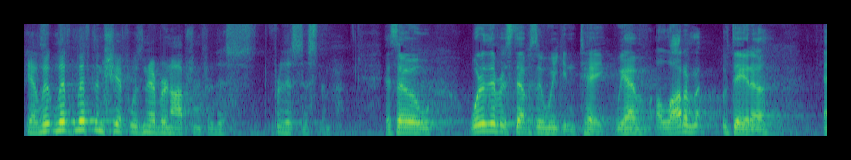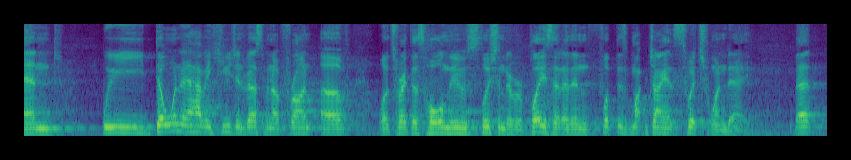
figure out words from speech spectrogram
Yeah, lift, lift and shift was never an option for this, for this system. And so, what are the different steps that we can take? We have a lot of data, and we don't want to have a huge investment up front of let's write this whole new solution to replace it and then flip this giant switch one day. That,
